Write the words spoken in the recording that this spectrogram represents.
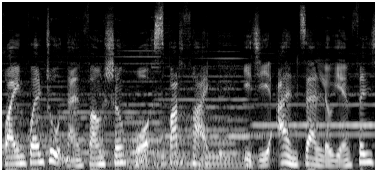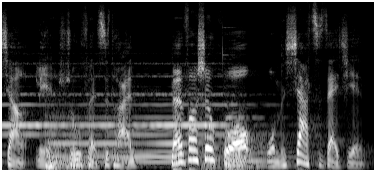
欢迎关注南方生活 Spotify 以及按赞留言分享脸书粉丝团。南方生活，我们下次再见。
